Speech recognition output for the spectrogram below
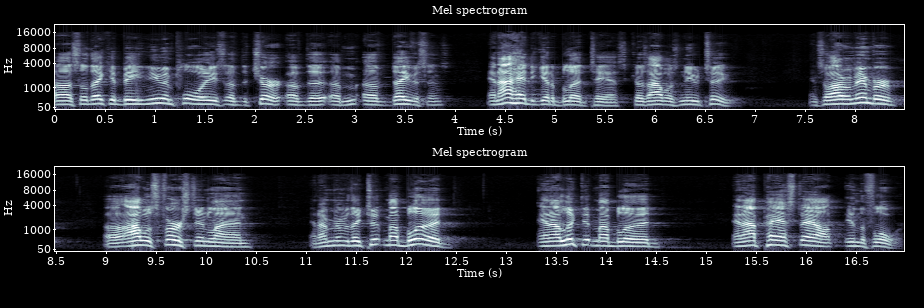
uh, so they could be new employees of the church of the of, of Davison's. And I had to get a blood test because I was new too. And so I remember uh, I was first in line, and I remember they took my blood, and I looked at my blood, and I passed out in the floor.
